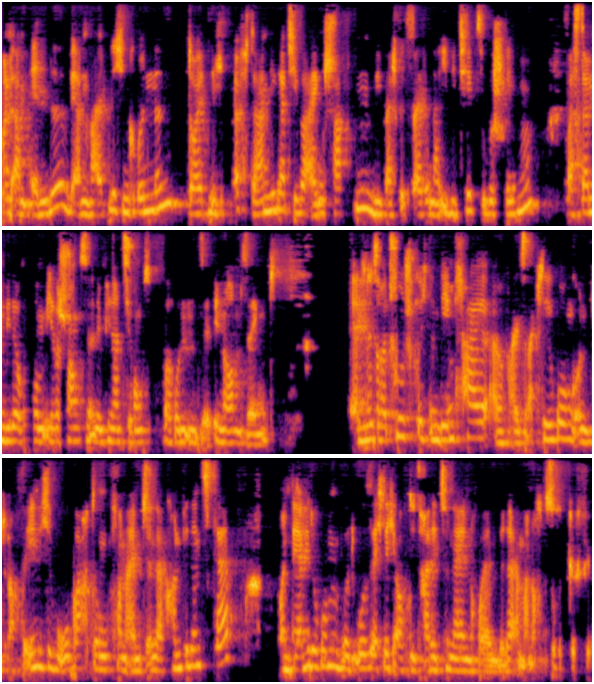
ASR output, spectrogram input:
Und am Ende werden weiblichen Gründen deutlich öfter negative Eigenschaften, wie beispielsweise Naivität, zugeschrieben, was dann wiederum ihre Chancen in den Finanzierungsrunden enorm senkt. Die Literatur spricht in dem Fall auch als Erklärung und auch für ähnliche Beobachtungen von einem Gender Confidence Gap. Und der wiederum wird ursächlich auf die traditionellen Rollenbilder immer noch zurückgeführt.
